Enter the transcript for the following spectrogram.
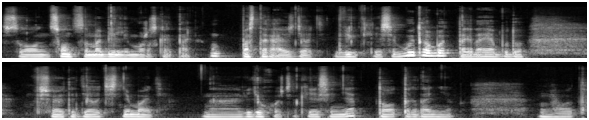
сон, солнцемобиль, можно сказать так. Ну, постараюсь сделать двигатель. Если будет работать, тогда я буду все это делать и снимать на видеохостинг. Если нет, то тогда нет. Вот.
